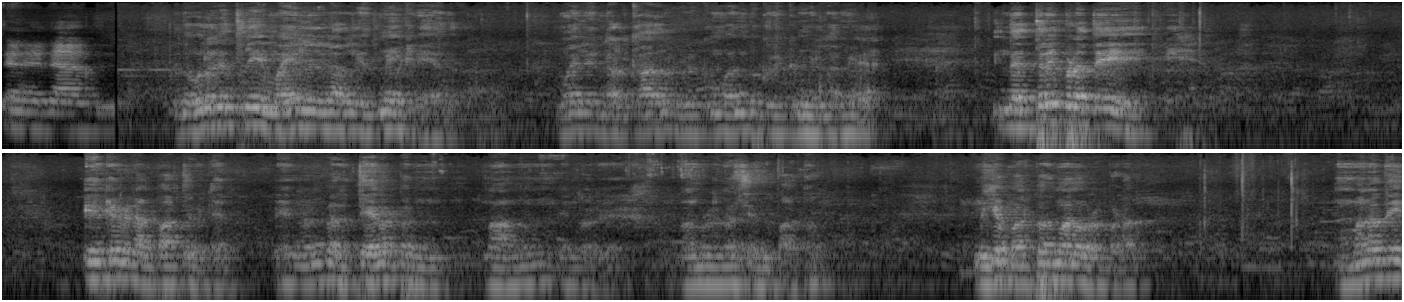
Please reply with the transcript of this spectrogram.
சரி நான் இந்த உலகத்திலே மயில் இல்லாமல் எதுவுமே கிடையாது. மயில் என்றால் காதல் குறிக்கும் அன்பு குறிக்கும் எல்லாமே. இந்த திரைப்படத்தை ஏற்கனவே நான் பார்த்து விட்டேன். என் நண்பர் தேனப்பன் நானும் என்னுடைய நண்பர்களெல்லாம் சேர்ந்து பார்த்தோம். மிக அற்புதமான ஒரு படம். மனதை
